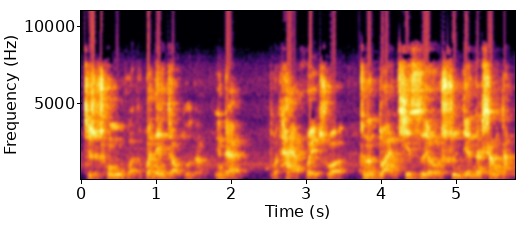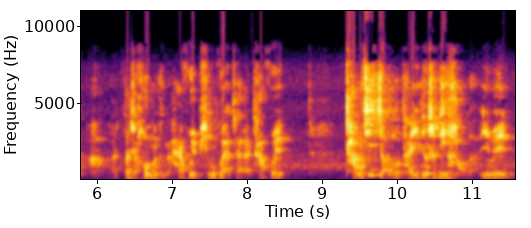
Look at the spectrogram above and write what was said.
其实从我的观点角度呢，应该不太会说，可能短期是有瞬间的上涨啊，但是后面可能还会平缓下来。它会长期角度，它一定是利好的，因为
